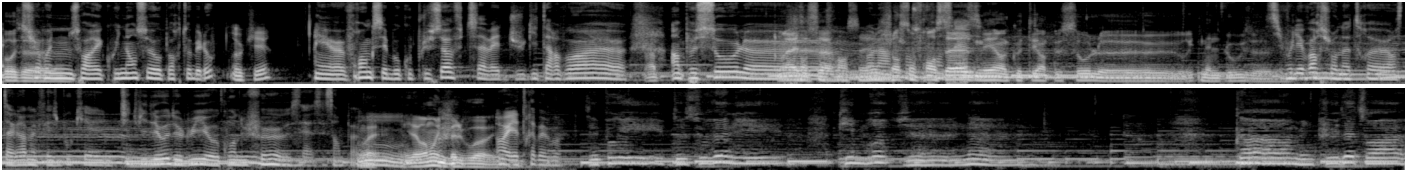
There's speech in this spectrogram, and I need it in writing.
Rochambeau. sur une soirée Queenance au Portobello. Ok. Et euh, Franck, c'est beaucoup plus soft, ça va être du guitare-voix, euh, Un- un peu soul. euh, Ouais, c'est ça. française. voilà, Chanson chanson française, mais un côté un peu soul, euh, rhythm and blues. euh. Si vous voulez voir sur notre Instagram et Facebook, il y a une petite vidéo de lui au coin du feu, c'est assez sympa. Ouais, Mmh. il a vraiment une belle voix. ouais. Ouais, il a très belle voix. Des bribes de souvenirs qui me reviennent Comme une pluie d'étoiles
